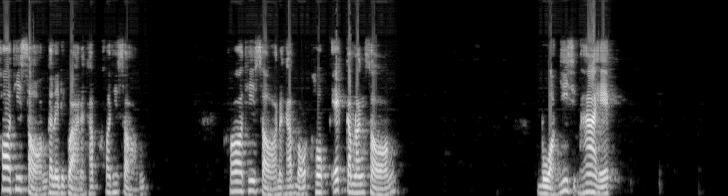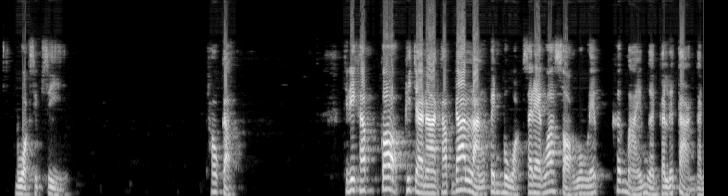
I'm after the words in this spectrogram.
ข้อที่ 2 กันเลยดีกว่านะครับ ข้อที่ 2 ข้อที่ 2 นะครับบอก 6x กำลัง2บวก 25x บวก 14 เท่ากับ ทีนี้ครับก็พิจารณาครับด้านหลังเป็นบวก แสดงว่า 2 วงเล็บ เครื่องหมายเหมือนกันหรือต่างกัน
